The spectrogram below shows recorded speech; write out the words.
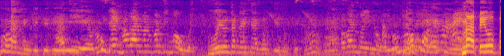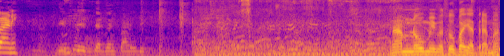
હો આરો માં પીવું પાણી? રામનવમીમાં શોભાયાત્રામાં.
